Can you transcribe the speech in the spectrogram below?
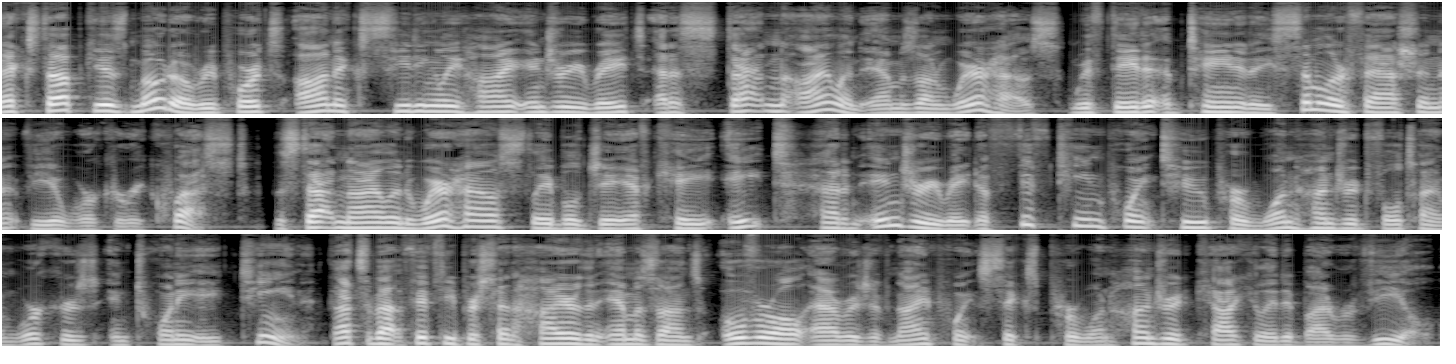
Next up, Gizmodo reports on exceedingly high injury rates at a Staten Island Amazon warehouse, with data obtained in a similar fashion via worker request. The Staten Island warehouse, labeled JFK 8, had an injury rate of 15.2 per 100 full time workers in 2018. That's about 50% higher than Amazon's overall average of 9.6 per 100 calculated by Reveal.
